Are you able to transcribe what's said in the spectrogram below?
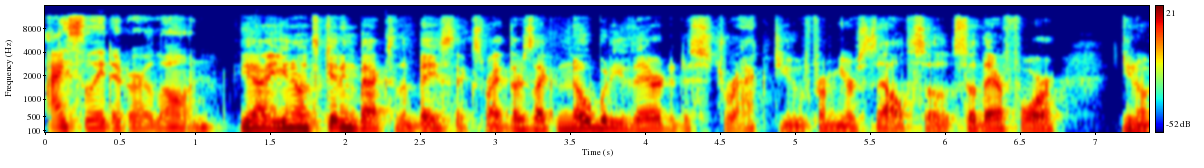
isolated or alone. Yeah, you know, it's getting back to the basics, right? There's like nobody there to distract you from yourself. So so therefore, you know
